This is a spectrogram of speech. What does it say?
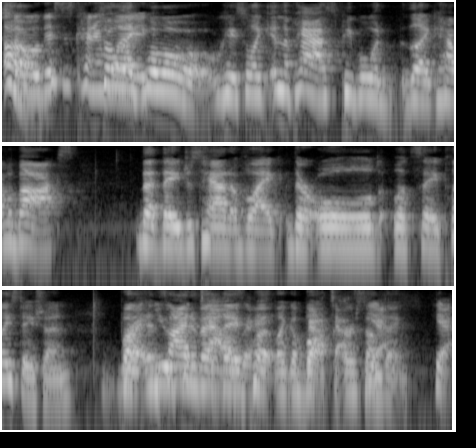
So Oh. this is kind of So like, like, whoa, whoa, whoa. Okay, so like in the past, people would like have a box that they just had of like their old, let's say, PlayStation, but Right, inside of it they put it. like a book or towels, yeah. something. yeah.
